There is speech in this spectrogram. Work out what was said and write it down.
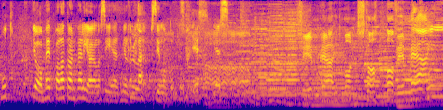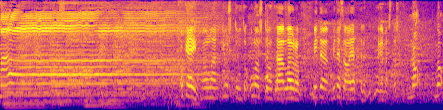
Mut joo, me palataan väliajalla siihen, että miltä Kyllä. meistä silloin tuntuu. Yes. yes. Hvem er et monster, og hvem er en mand? Okei, me ollaan just tultu ulos tuolta. Laura, mitä, mitä sä ajattelet tekemästä No, no,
